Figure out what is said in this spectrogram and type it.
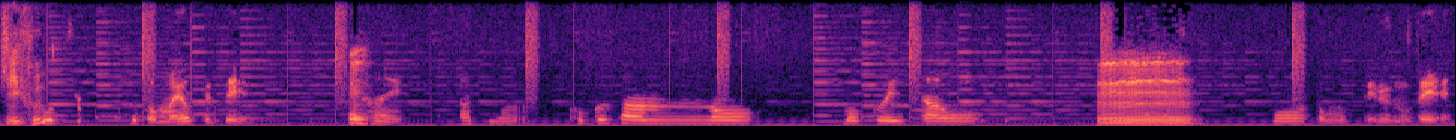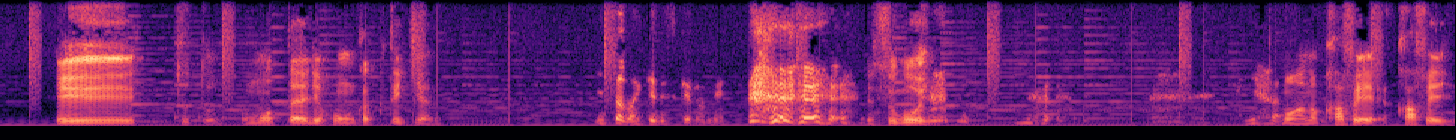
岐阜？ちちょっと迷ってて、うんはい。あの、国産の木板をうーん。買おうと思ってるので、えー、ちょっと思ったより本格的やね。行っただけですけどね。えすごい。いや、もうあのカフェ、カフェ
